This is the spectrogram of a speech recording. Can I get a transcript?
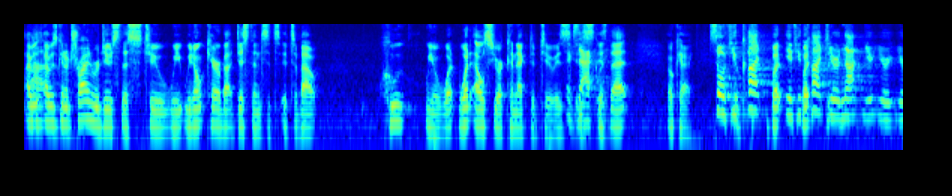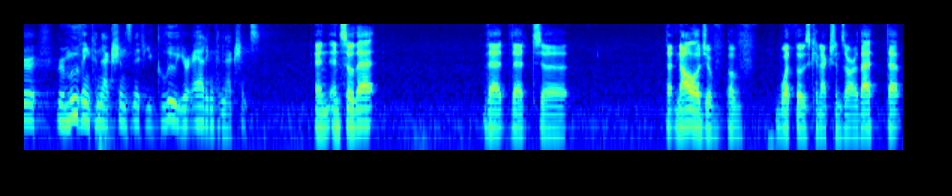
I, I was, Uh, I was going to try and reduce this to we, we don't care about distance. It's it's about who you know what what else you're connected to. Is is- Exactly. is, that okay? So if you cut, but- if you but- cut, you're not you're, you're you're removing connections, and if you glue, you're adding connections. And and so that that that uh, that knowledge of of what those connections are that that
